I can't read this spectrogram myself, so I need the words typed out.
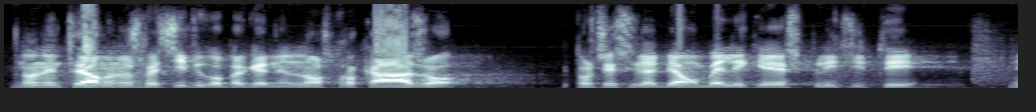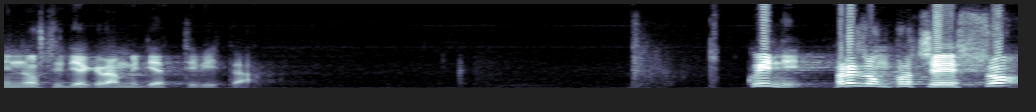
Non entriamo nello specifico perché nel nostro caso processi li abbiamo belli che espliciti nei nostri diagrammi di attività. Quindi, preso un processo,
